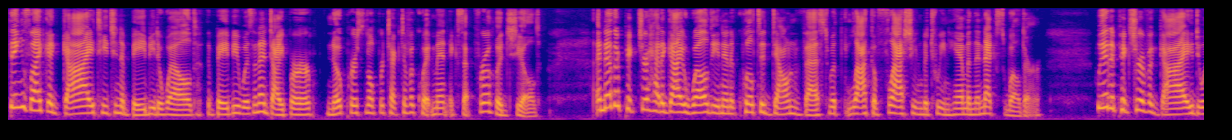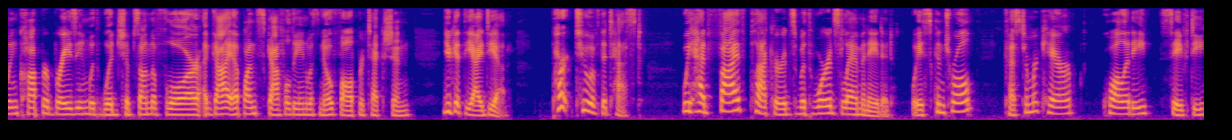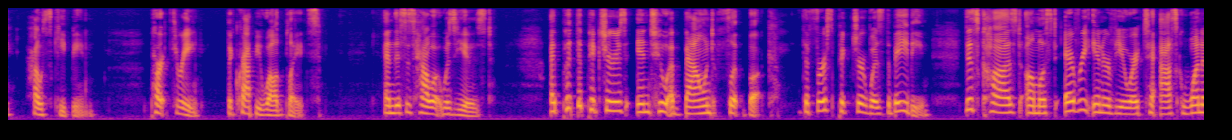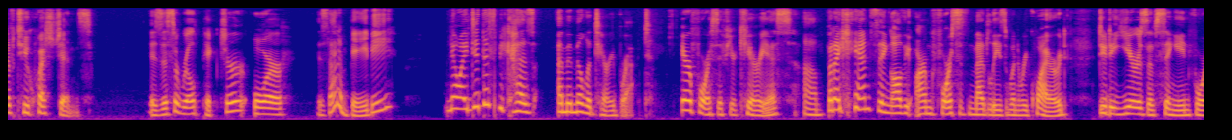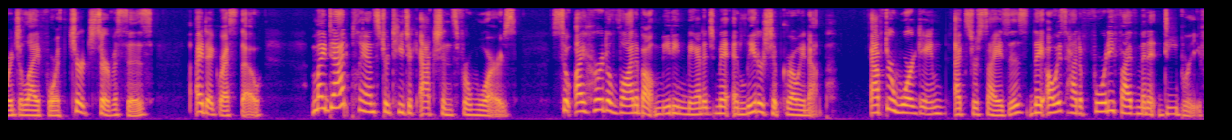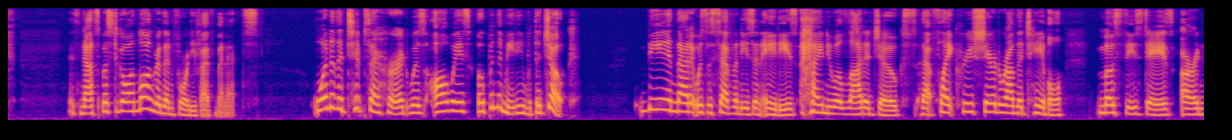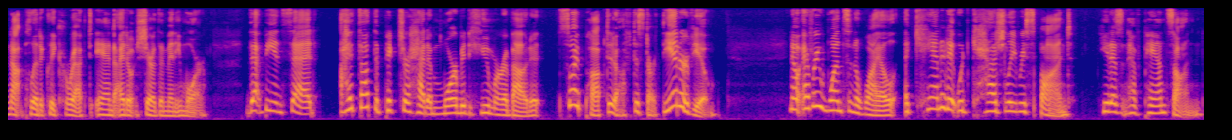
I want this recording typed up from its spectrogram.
Things like a guy teaching a baby to weld. The baby was in a diaper, no personal protective equipment except for a hood shield. Another picture had a guy welding in a quilted down vest with lack of flashing between him and the next welder. We had a picture of a guy doing copper brazing with wood chips on the floor, a guy up on scaffolding with no fall protection. You get the idea. Part two of the test we had five placards with words laminated waste control, customer care, quality, safety, housekeeping. Part three the crappy weld plates. And this is how it was used. I put the pictures into a bound flip book. The first picture was the baby. This caused almost every interviewer to ask one of two questions Is this a real picture? Or is that a baby? No, I did this because I'm a military brat. Air Force, if you're curious, um, but I can sing all the Armed Forces medleys when required. due to years of singing for July 4th church services. I digress, though. My dad planned strategic actions for wars, so I heard a lot about meeting management and leadership growing up. After war game exercises, they always had a 45 minute debrief. It's not supposed to go on longer than 45 minutes. One of the tips I heard was always open the meeting with a joke. Being that it was the 70s and 80s, I knew a lot of jokes that flight crews shared around the table. Most these days are not politically correct, and I don't share them anymore. That being said, I thought the picture had a morbid humor about it, so I popped it off to start the interview. Now, every once in a while, a candidate would casually respond, He doesn't have pants on,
